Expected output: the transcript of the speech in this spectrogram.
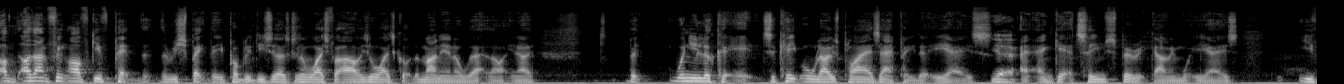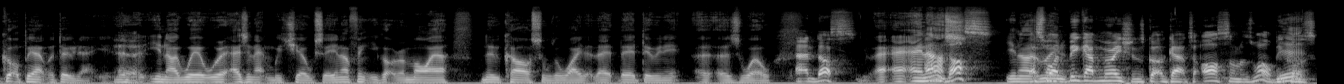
I, I don't think I've give Pep the, the respect that he probably deserves because I always thought, oh, he's always got the money and all that, like you know. But when you look at it, to keep all those players happy that he has, Yeah. and, and get a team spirit going, what he has. You've got to be able to do that, Yeah. And, you know. Where, where it hasn't happened with Chelsea, and I think you've got to admire Newcastle the way that they're, they're doing it uh, as well, and us. A- and, And us, us. You know, That's I why mean? big admiration's got to go out to Arsenal as well because,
